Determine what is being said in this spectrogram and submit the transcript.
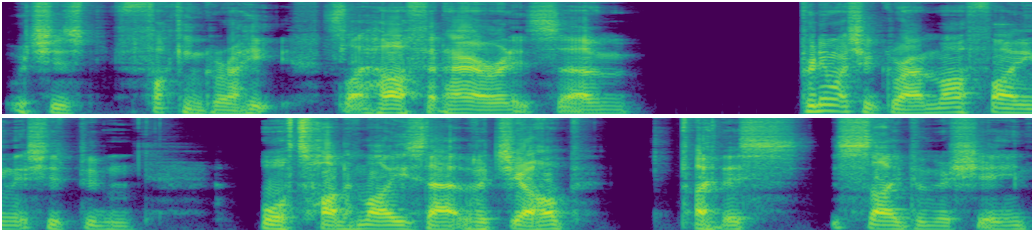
which is fucking great. It's like half an hour, and it's um pretty much a grandma finding that she's been autonomized out of a job by this cyber machine.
